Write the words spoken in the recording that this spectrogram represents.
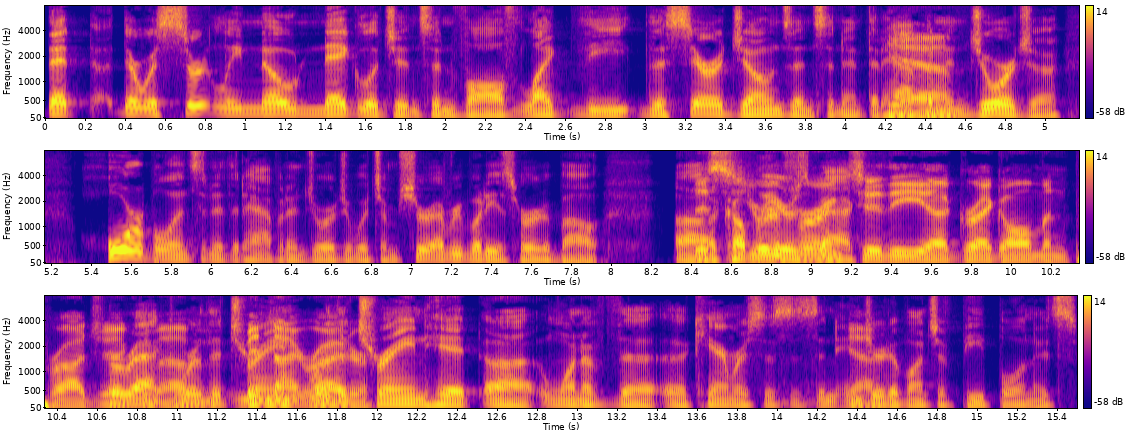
that there was certainly no negligence involved like the the sarah jones incident that happened Yeah. in georgia horrible incident that happened in georgia which i'm sure everybody has heard about uh, This, a couple you're years referring back to the uh, Gregg Allman project, correct uh, where the train Midnight where Rider. the train hit uh, one of the uh, camera assistants and injured a bunch of people and it's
